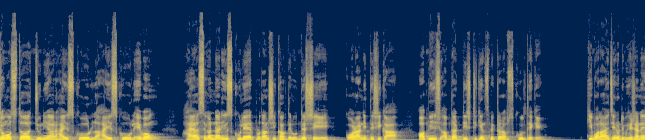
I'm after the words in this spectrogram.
সমস্ত junior high school high school এবং হায়ার সেকেন্ডারি স্কুলের প্রধান শিক্ষকদের উদ্দেশ্যে কড়া নির্দেশিকা office of the district inspector of school থেকে। কি বলা হয়েছে নোটিফিকেশানে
